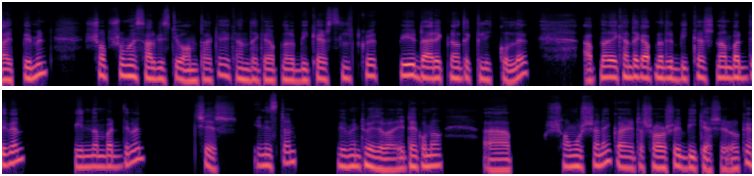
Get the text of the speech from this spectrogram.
লাইভ পেমেন্ট। সবসময় সার্ভিসটি অন থাকে। এখান থেকে আপনারা বিকাশ সিলেক্ট করে পে ডাইরেক্ট নাও তে ক্লিক করলে আপনারা এখান থেকে আপনাদের বিকাশ নাম্বার দিবেন, পিন নাম্বার দেবেন শেষ। ইনস্ট্যান্ট পেমেন্ট হয়ে যাবে। এটা কোনো সমস্যা নেই। কারণ এটা সরাসরি বিকাশের। ওকে?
